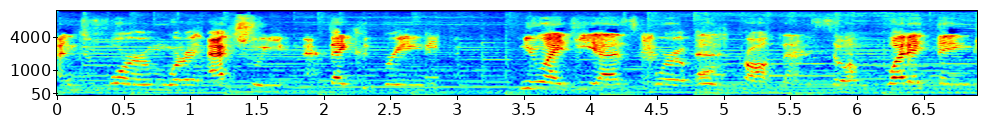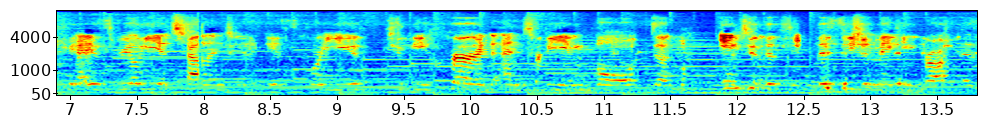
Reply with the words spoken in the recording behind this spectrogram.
and to forum where actually they could bring new ideas for old problems. So what I think is really a challenge is for youth to be heard and to be involved into the decision-making process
